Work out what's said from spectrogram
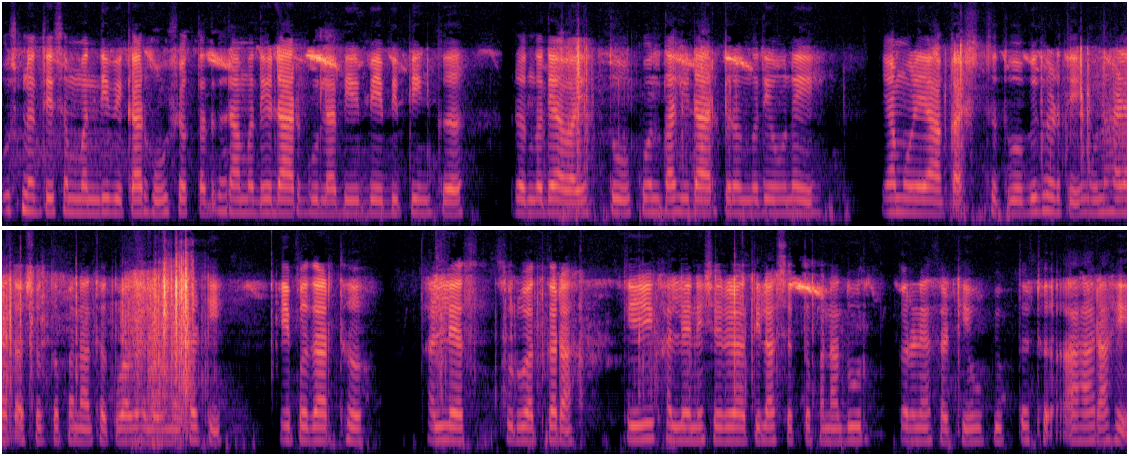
उष्णतेसंबंधी विकार होऊ शकतात. घरामध्ये डार्क गुलाबी बेबी पिंक रंग द्यावा. तो कोणताही डार्क रंग देऊ नये. यामुळे आकाश तत्व बिघडते. उन्हाळ्यात अशक्तपणा थकवा घालवण्यासाठी हे पदार्थ खाल्ल्यास सुरुवात करा. केळी खाल्ल्याने शरीरातील अशक्तपणा दूर करण्यासाठी उपयुक्त ठ आहार आहे.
